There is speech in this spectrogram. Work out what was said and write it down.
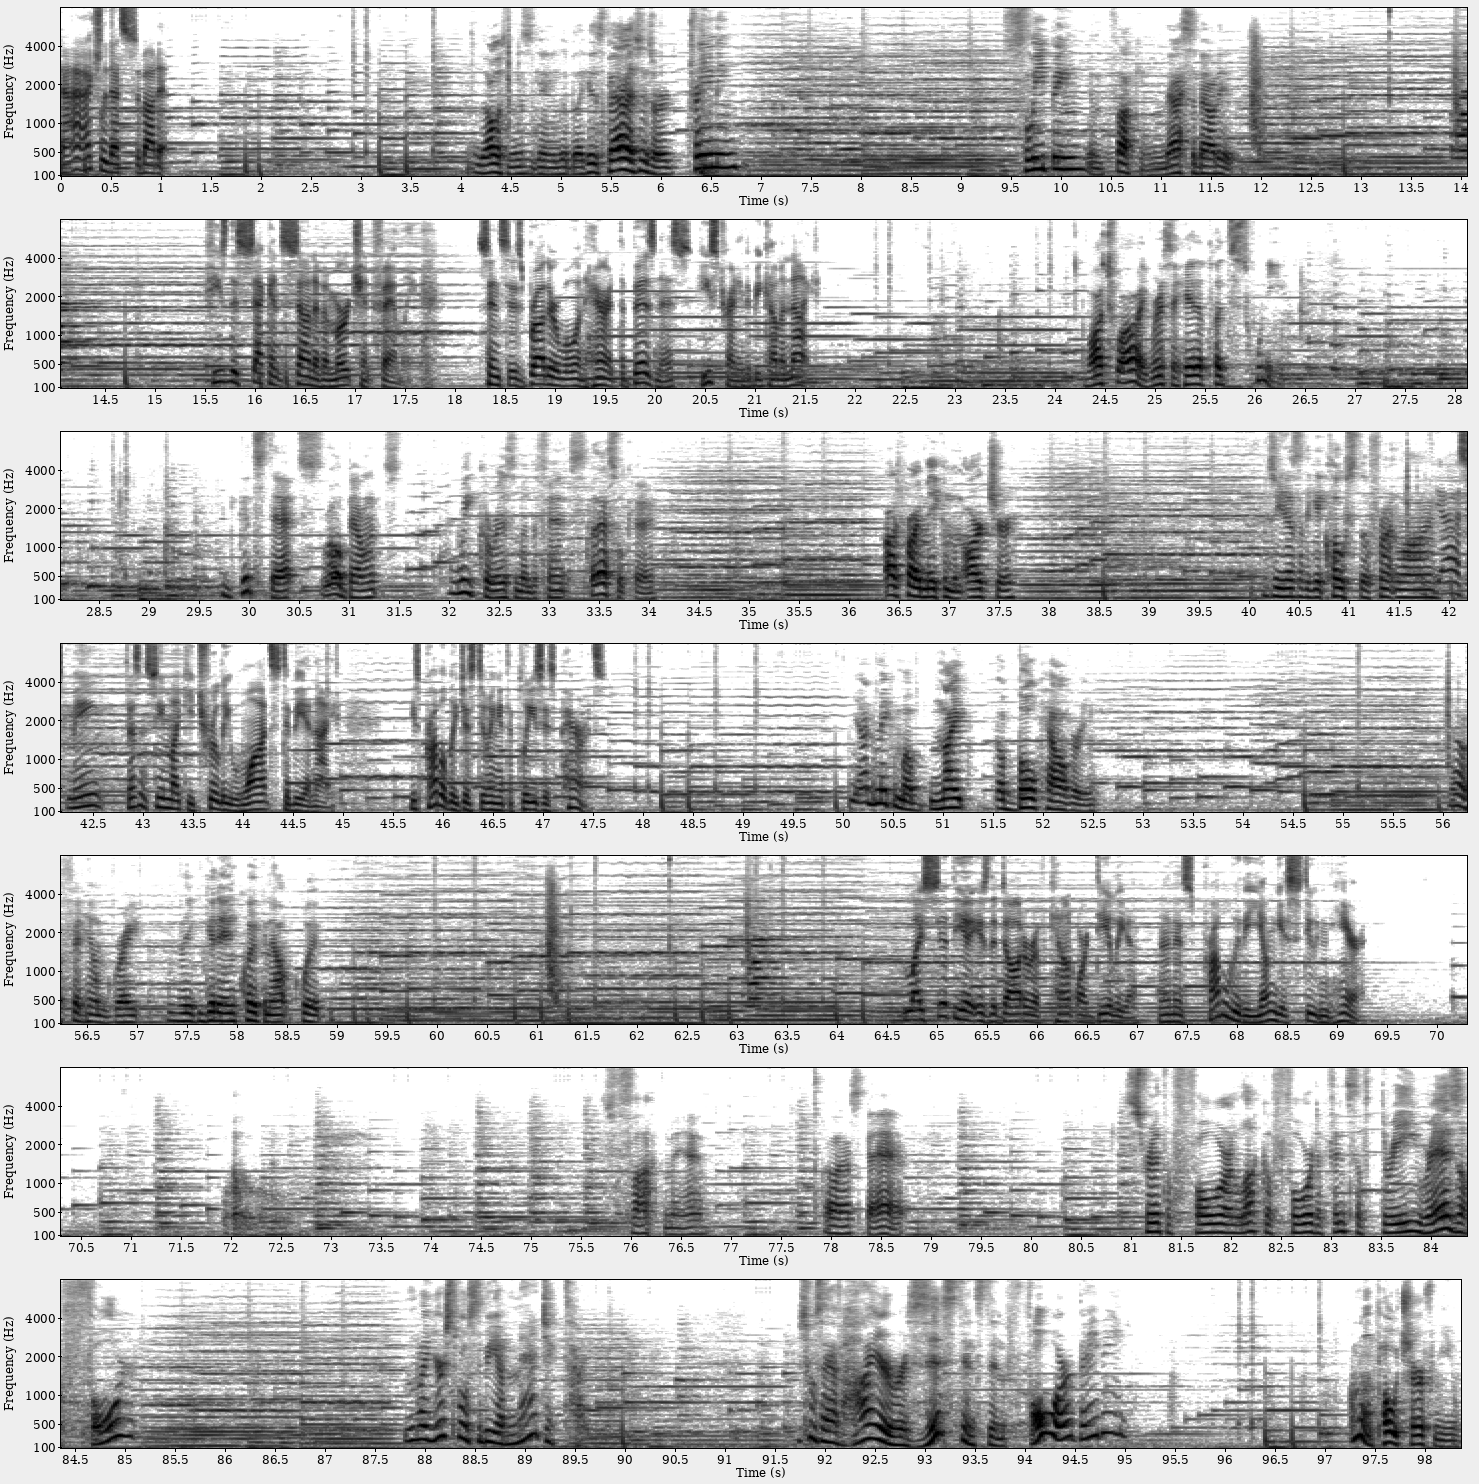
actually, that's about it. always in this game, like his passions are training, sleeping, and fucking. That's about it. He's the second son of a merchant family. Since his brother will inherit the business, he's training to become a knight. Watch why. Ranks ahead at plus 20. Good stats, well balanced. Weak charisma defense, but that's okay. I would probably make him an archer. So he doesn't have to get close to the front line. If you ask me, doesn't seem like he truly wants to be a knight. He's probably just doing it to please his parents. Yeah, I'd make him a knight of bow cavalry. That'll fit him great. He can get in quick and out quick. Lysithea is the daughter of Count Ordelia, and is probably the youngest student here. Whoa. Fuck, man. Oh, that's bad. Strength of 4, luck of 4, defense of 3, res of 4? Like, you're supposed to be a magic type. You're supposed to have higher resistance than 4, baby. I'm gonna poach her from you.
